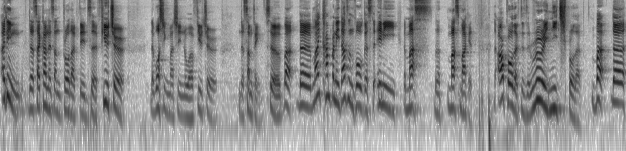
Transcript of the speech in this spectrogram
I think the Sakane-san product is a future, the washing machine or future the something. So, but the, my company doesn't focus any the mass mass market. Our product is a really niche product. But the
